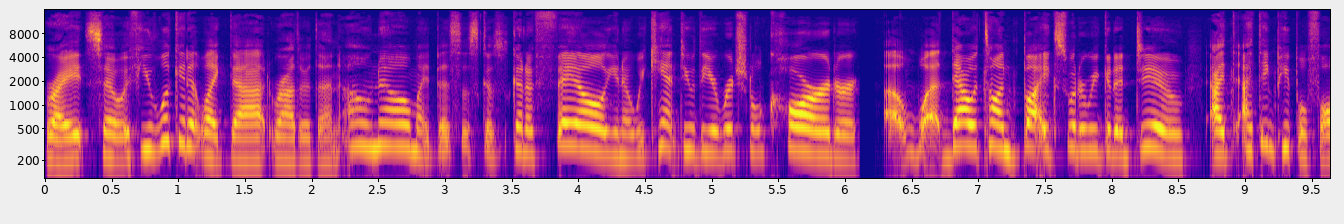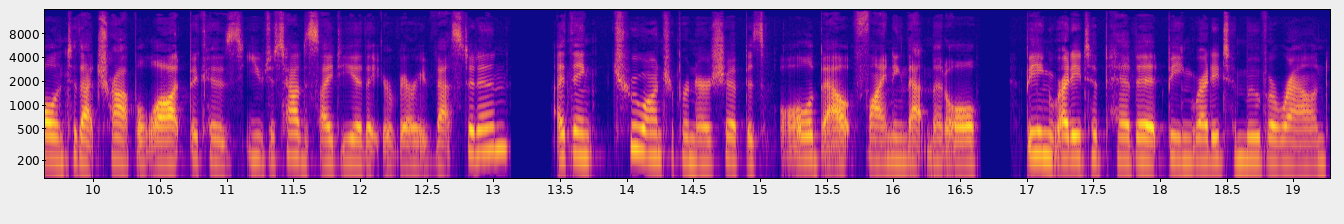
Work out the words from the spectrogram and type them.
right? So if you look at it like that rather than, oh no, my business is going to fail, you know, we can't do the original card or uh, what, now it's on bikes, what are we going to do? I, I think people fall into that trap a lot because you just have this idea that you're very vested in. I think true entrepreneurship is all about finding that middle, being ready to pivot, being ready to move around,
